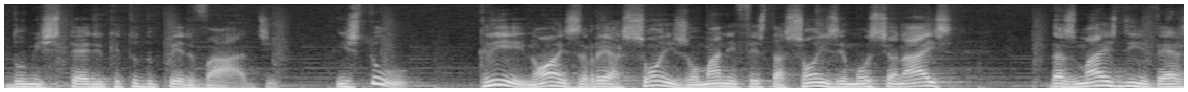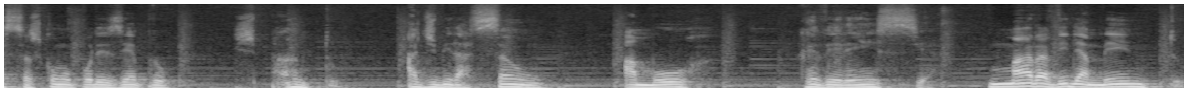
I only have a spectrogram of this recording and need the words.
do mistério que tudo pervade. Isto cria em nós reações ou manifestações emocionais das mais diversas, como por exemplo, espanto, admiração, amor, reverência maravilhamento,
